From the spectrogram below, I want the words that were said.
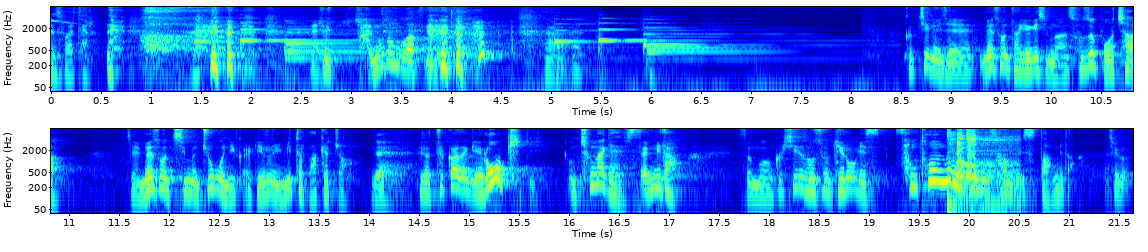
연습할 때는. 저 잘못 온 것 같은데. 극지는 이제 맨손 타격이지만 선수 보차 이제 맨손 치면 죽으니까 이렇게 이름이 밑으로 바뀌었죠. 네. 그래서 특가된 게 로우킥이 엄청나게 셉니다. 그래서 뭐 극신 선수 기록이 3톤으로 치는 사람도 있었다 합니다. 지금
